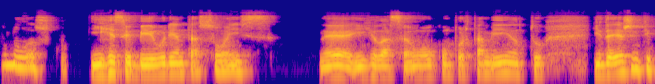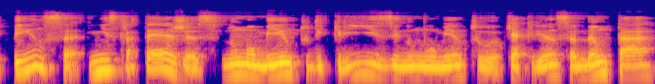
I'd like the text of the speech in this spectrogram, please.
conosco e receber orientações né, em relação ao comportamento. E daí a gente pensa em estratégias num momento de crise, num momento que a criança não está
